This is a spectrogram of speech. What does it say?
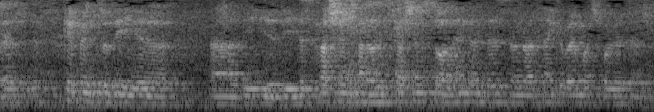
uh, skip into the, uh, uh, the, the discussion, panel discussion. So I'll end at this and I thank you very much for your attention.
